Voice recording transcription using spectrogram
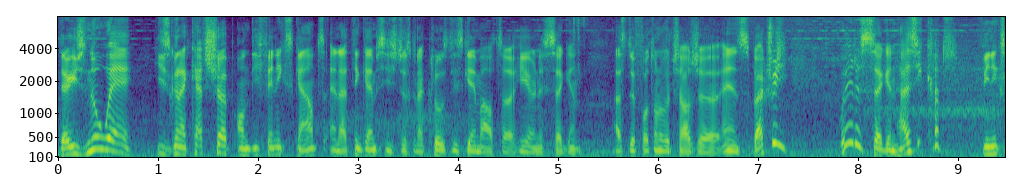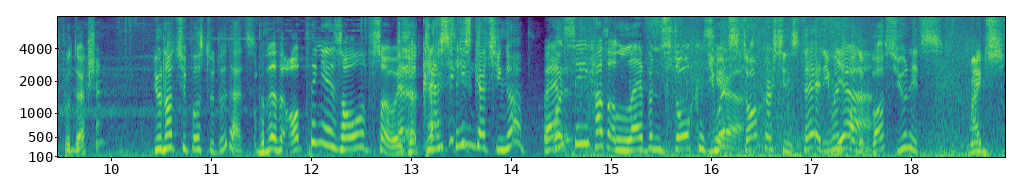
There is no way he's gonna catch up on the Phoenix count, and I think MC is just gonna close this game out uh, here in a second as the photon overcharge uh, ends. But actually, wait a second, has he cut Phoenix production? You're not supposed to do that. But the, the odd thing is also is Uh, that Classic MC, is catching up. but What- MC has 11 Stalkers He here. went Stalkers instead. He went for the boss units, which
